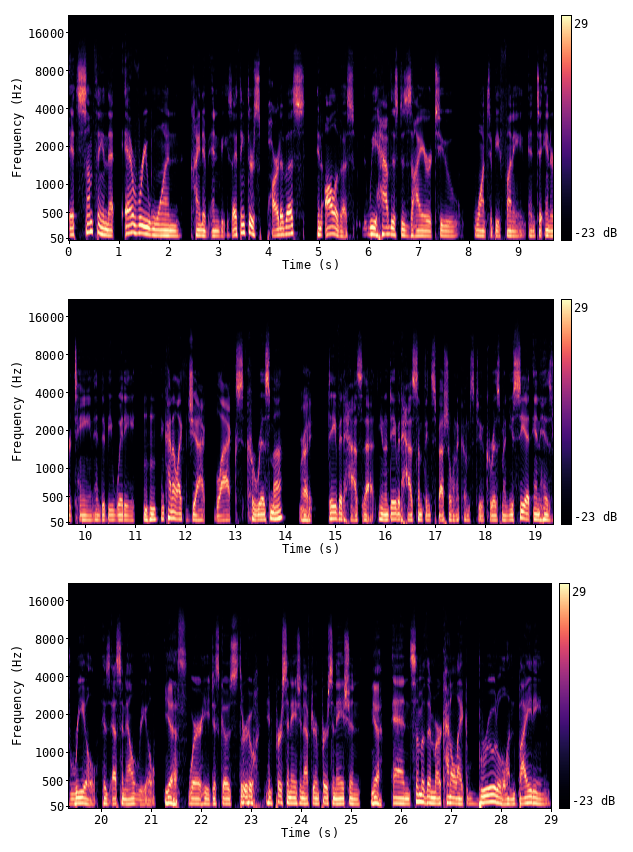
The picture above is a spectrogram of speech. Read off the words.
it's something that everyone kind of envies. I think there's part of us, in all of us, we have this desire to want to be funny and to entertain and to be witty mm-hmm. and kind of like Jack Black's charisma. Right. David has that. You know, David has something special when it comes to charisma. And you see it in his reel, his SNL reel. Yes. Where he just goes through impersonation after impersonation. Yeah. And some of them are kind of like brutal and biting.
